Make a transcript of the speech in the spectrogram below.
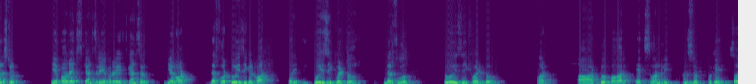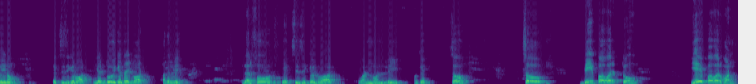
understood a power x cancel a power x cancel here what therefore 2 is equal to what sorry 2 is equal to therefore 2 is equal to what uh, 2 power x only. Understood? Okay. So, you know, x is equal to what? Here 2 we can write what? Other way. Therefore, x is equal to what? 1 only. Okay. So, so b power 2, a power 1.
